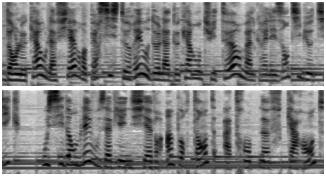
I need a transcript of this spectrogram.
Dans le cas où la fièvre persisterait au-delà de 48 heures malgré les antibiotiques, ou si d'emblée vous aviez une fièvre importante à 39-40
